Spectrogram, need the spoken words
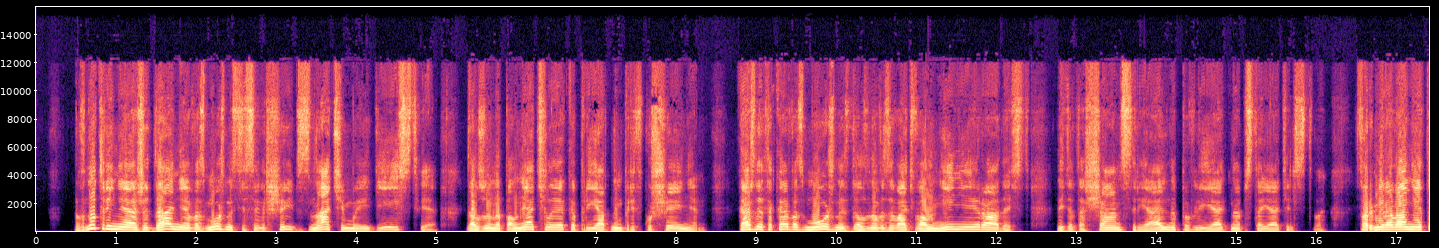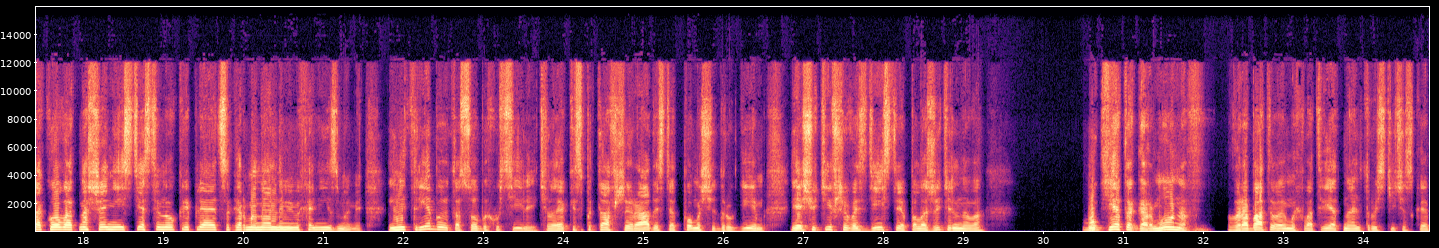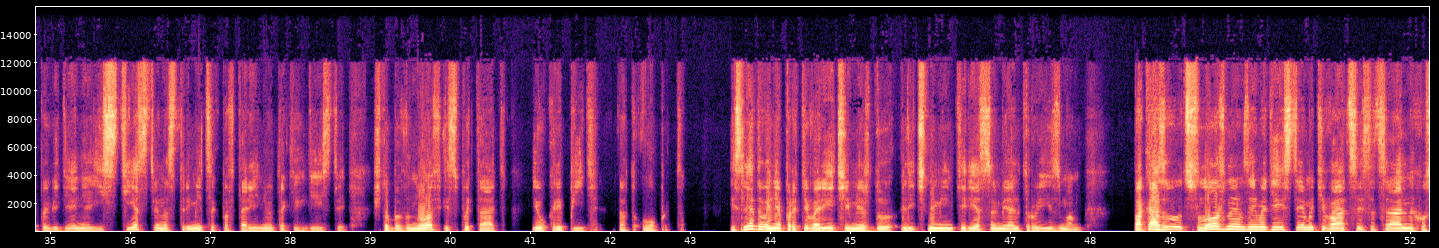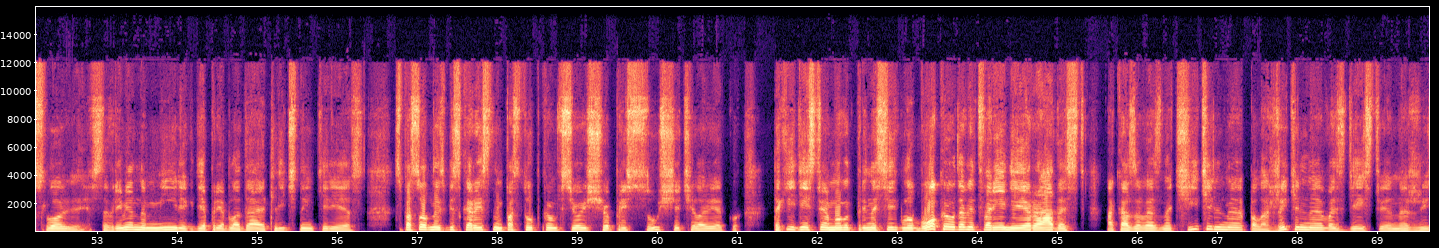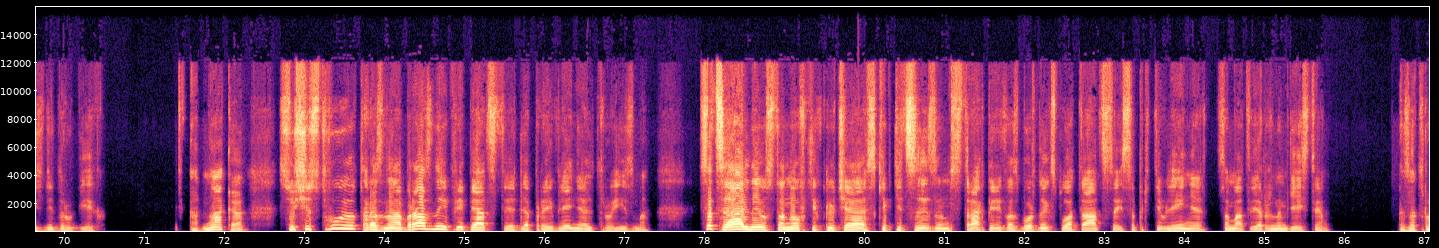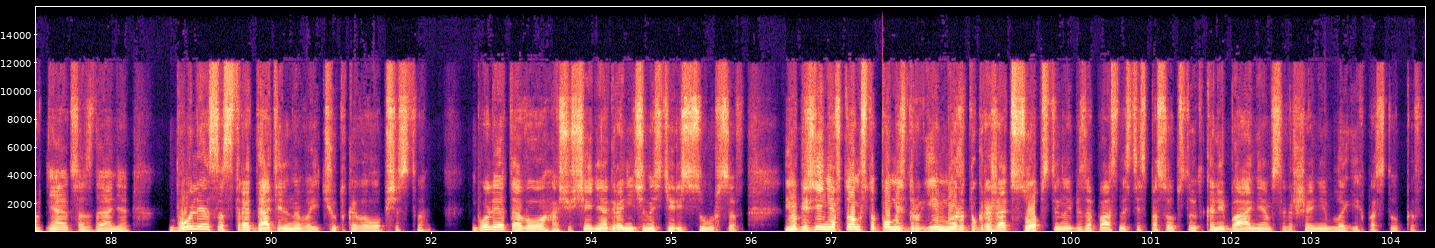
Внутреннее ожидание возможности совершить значимые действия должно наполнять человека приятным предвкушением. Каждая такая возможность должна вызывать волнение и радость, ведь это шанс реально повлиять на обстоятельства. Формирование такого отношения, естественно, укрепляется гормональными механизмами и не требует особых усилий. Человек, испытавший радость от помощи другим и ощутивший воздействие положительного букета гормонов, вырабатываемых в ответ на альтруистическое поведение, естественно стремится к повторению таких действий, чтобы вновь испытать и укрепить этот опыт. Исследования противоречий между личными интересами и альтруизмом показывают сложное взаимодействие мотивации социальных условий. В современном мире, где преобладает личный интерес, способность бескорыстным поступкам все еще присуща человеку, Такие действия могут приносить глубокое удовлетворение и радость, оказывая значительное положительное воздействие на жизни других. Однако существуют разнообразные препятствия для проявления альтруизма. Социальные установки, включая скептицизм, страх перед возможной эксплуатацией, сопротивление самоотверженным действиям, затрудняют создание более сострадательного и чуткого общества. Более того, ощущение ограниченности ресурсов и убеждение в том, что помощь другим может угрожать собственной безопасности, способствуют колебаниям в совершении благих поступков.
